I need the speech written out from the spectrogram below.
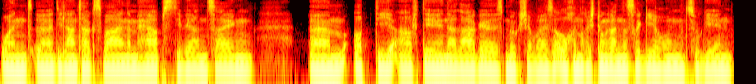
und äh, die Landtagswahlen im Herbst, die werden zeigen, ähm, ob die AfD in der Lage ist, möglicherweise auch in Richtung Landesregierung zu gehen.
